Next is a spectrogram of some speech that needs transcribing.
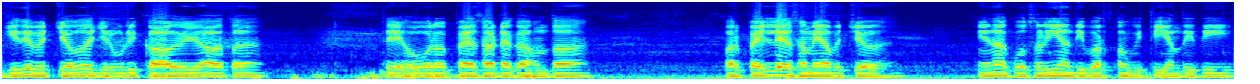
ਜਿਹਦੇ ਵਿੱਚ ਉਹਦਾ ਜ਼ਰੂਰੀ ਕਾਗਜ਼ਾਤ ਤੇ ਹੋਰ ਪੈਸਾ ਟਕਾ ਹੁੰਦਾ। ਪਰ ਪਹਿਲੇ ਸਮਿਆਂ ਵਿੱਚ ਇਹਨਾਂ ਗੁਥਲੀਆਂ ਦੀ ਵਰਤੋਂ ਕੀਤੀ ਜਾਂਦੀ ਸੀ।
